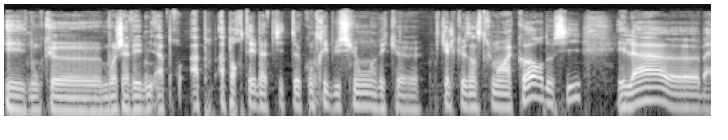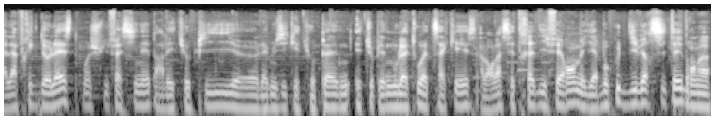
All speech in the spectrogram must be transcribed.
et donc euh, moi j'avais apporté ma petite contribution avec euh, quelques instruments à cordes aussi et là euh, bah, l'Afrique de l'Est moi je suis fasciné par l'Éthiopie la musique éthiopienne éthiopienne Mulatu Atsake alors là c'est très différent mais il y a beaucoup de diversité dans la,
